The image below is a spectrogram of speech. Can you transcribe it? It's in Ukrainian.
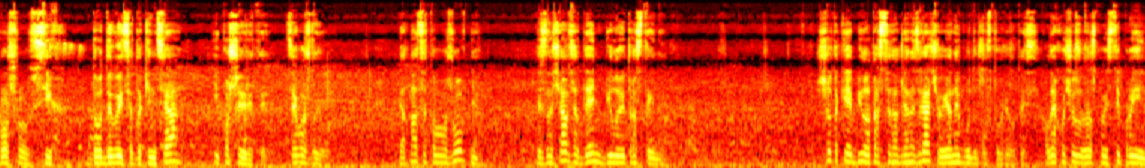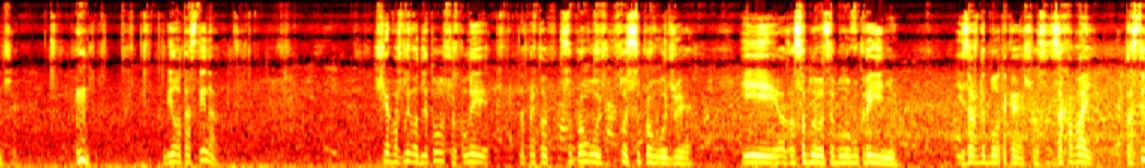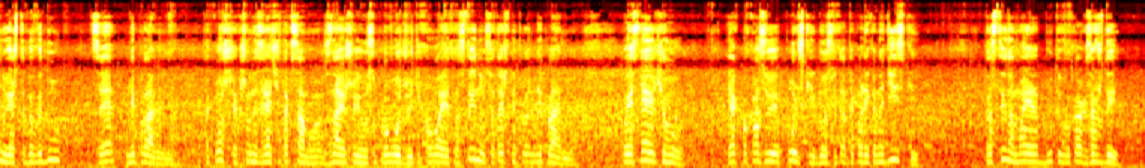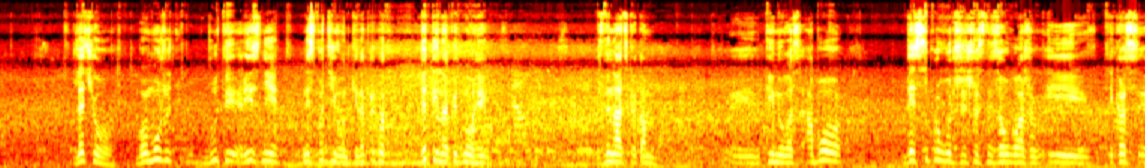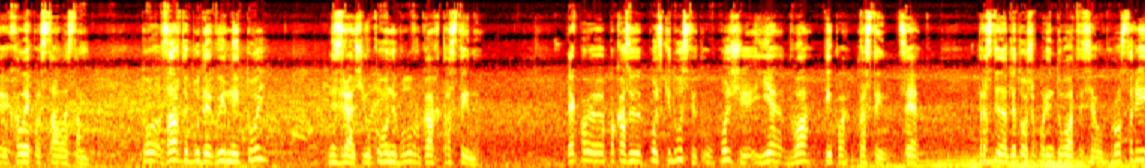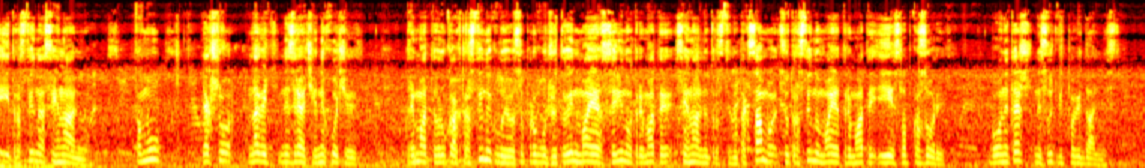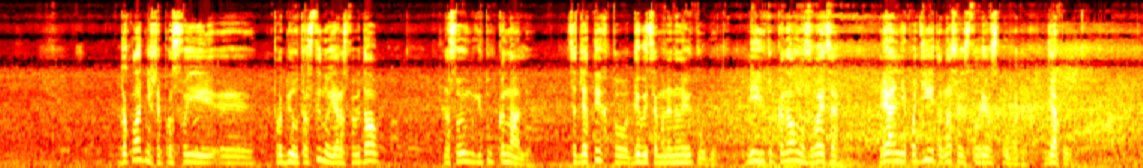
Прошу всіх додивитися до кінця і поширити. Це важливо. 15 жовтня відзначався День білої тростини. Що таке біла тростина для незрячого, я не буду повторюватись, але хочу розповісти про інше. Біла тростина ще важливо для того, що коли, наприклад, супроводж... хтось супроводжує, і особливо це було в Україні, і завжди було таке, що заховай тростину, я ж тебе веду, це неправильно. Також, якщо незрячий так само знає, що його супроводжують і ховає тростину, це теж неправильно. Поясняю чого. Як показує польський досвід, а тепер і канадійський, тростина має бути в руках завжди. Для чого? Бо можуть бути різні несподіванки. Наприклад, дитина під ноги зненацька там е, кинулась, або десь супроводжуючий щось не зауважив і якась е, халепа сталася там, то завжди буде винний той незрячий, у кого не було в руках тростини. Як е, показує польський досвід, у Польщі є два типи тростин. Це тростина для того, щоб орієнтуватися у просторі, і тростина сигнальна. Тому, якщо навіть незрячий не хоче тримати в руках тростину, коли його супроводжують, то він має все рівно тримати сигнальну тростину. Так само цю тростину має тримати і слабкозорі, бо вони теж несуть відповідальність. Докладніше про свої е, про білу тростину я розповідав на своєму YouTube каналі. Це для тих, хто дивиться мене на YouTube. Мій YouTube канал називається Реальні події та наша історія в спогадах. Дякую.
